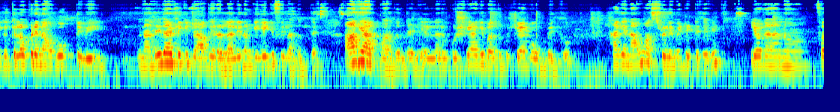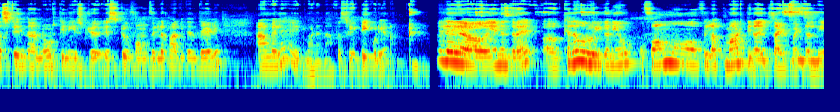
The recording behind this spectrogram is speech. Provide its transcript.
ಈಗ ಕೆಲವು ಕಡೆ ನಾವು ಹೋಗ್ತೀವಿ ನಡೆದಾಡ್ಲಿಕ್ಕೆ ಜಾಗ ಇರಲ್ಲ, ಅಲ್ಲಿ ನಮಗೆ ಹೇಗೆ ಫೀಲ್ ಆಗುತ್ತೆ? ಹಾಗೆ ಆಗಬಾರ್ದು ಅಂತ ಹೇಳಿ ಎಲ್ಲರೂ ಖುಷಿಯಾಗಿ ಬಂದು ಖುಷಿಯಾಗಿ ಹೋಗಬೇಕು. ಹಾಗೆ ನಾವು ಅಷ್ಟು ಲಿಮಿಟ್ ಇಟ್ಟಿದ್ದೀವಿ. ಇವಾಗ ನಾನು ಫಸ್ಟಿಂದ ನೋಡ್ತೀನಿ ಎಷ್ಟು ಎಷ್ಟು ಫಾರ್ಮ್ ಫಿಲ್ಲಪ್ ಆಗಿದೆ ಅಂತ ಹೇಳಿ. ಆಮೇಲೆ ಇದು ಮಾಡೋಣ. ಫಸ್ಟ್ ಟೀ ಕುಡಿಯೋಣ. ಆಮೇಲೆ ಏನಂದರೆ ಏನಂದ್ರೆ ಕೆಲವರು ಈಗ ನೀವು ಫಾರ್ಮ್ ಫಿಲ್ಅಪ್ ಮಾಡ್ತೀರಾ ಎಕ್ಸೈಟ್ಮೆಂಟಲ್ಲಿ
